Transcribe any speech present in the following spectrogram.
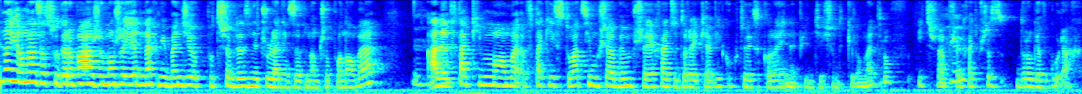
No i ona zasugerowała, że może jednak mi będzie potrzebne znieczulenie zewnątrzoponowe, mhm. ale w, takim mom- w takiej sytuacji musiałabym przejechać do Reykjaviku, który jest kolejne 50 km i trzeba mhm. przejechać przez drogę w górach.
